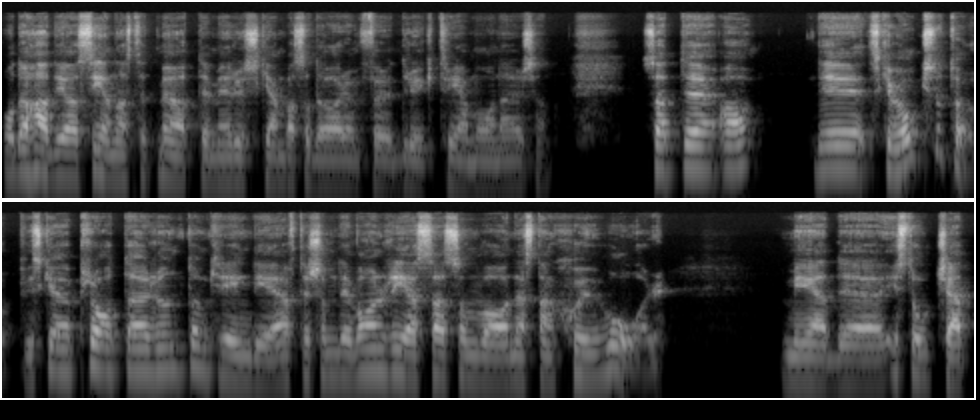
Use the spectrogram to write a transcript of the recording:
och då hade jag senast ett möte med ryska ambassadören för drygt tre månader sedan. Så att, eh, ja, det ska vi också ta upp. Vi ska prata runt omkring det eftersom det var en resa som var nästan sju år. Med eh, i stort sett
